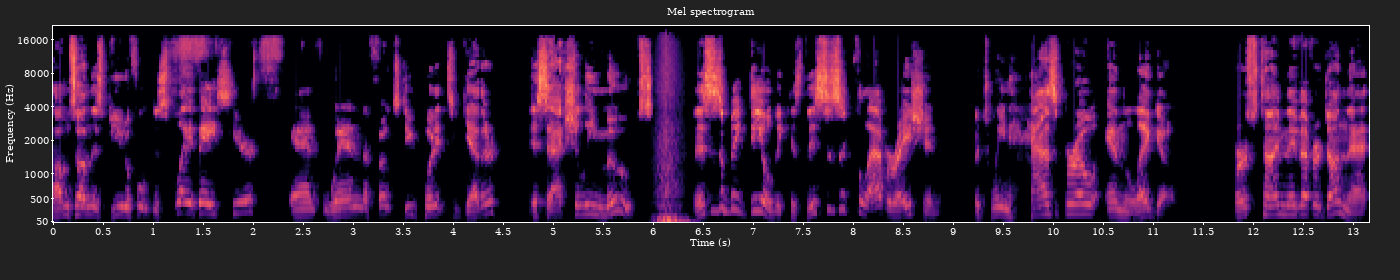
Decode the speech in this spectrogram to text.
Comes on this beautiful display base here. And when the folks do put it together, this actually moves. This is a big deal because this is a collaboration between Hasbro and Lego. First time they've ever done that.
